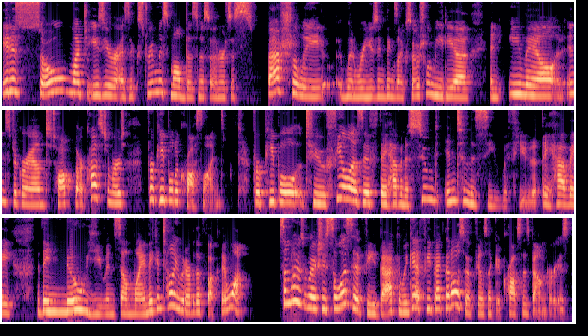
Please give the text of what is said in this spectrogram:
It is so much easier as extremely small business owners, especially when we're using things like social media and email and Instagram to talk with our customers, for people to cross lines, for people to feel as if they have an assumed intimacy with you, that they have a that they know you in some way and they can tell you whatever the fuck they want. Sometimes we actually solicit feedback and we get feedback that also feels like it crosses boundaries.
